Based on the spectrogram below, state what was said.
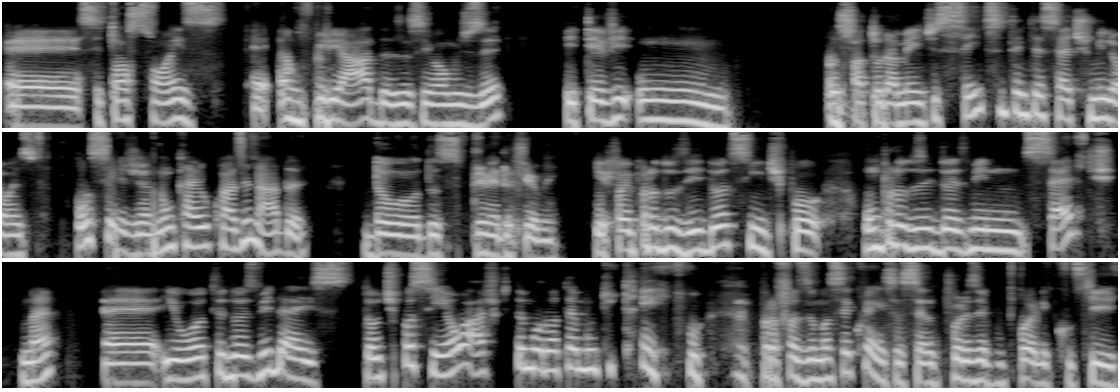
é, situações é, ampliadas, assim, vamos dizer e teve um, um faturamento de 177 milhões. Ou seja, não caiu quase nada do, dos primeiros filmes. E foi produzido assim, tipo, um produzido em 2007, né? É, e o outro em 2010. Então, tipo assim, eu acho que demorou até muito tempo para fazer uma sequência. Sendo que, por exemplo, o Pânico, que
